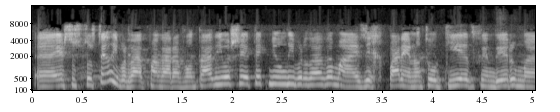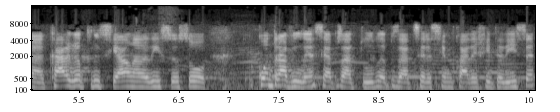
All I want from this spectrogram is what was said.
estas pessoas têm liberdade para andar à vontade e eu achei até que tinham liberdade a mais. E reparem, eu não estou aqui a defender uma carga policial, nada disso. Eu sou contra a violência, apesar de tudo, apesar de ser assim um bocado irritadiça.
